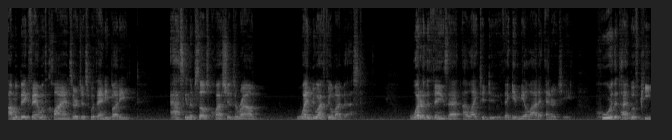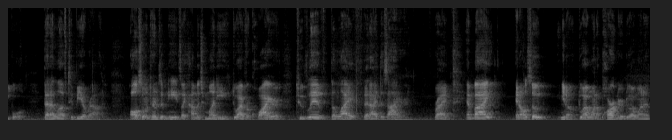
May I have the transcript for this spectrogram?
I'm a big fan with clients or just with anybody asking themselves questions around when do I feel my best? What are the things that I like to do that give me a lot of energy? Who are the type of people that I love to be around? Also, in terms of needs, like how much money do I require to live the life that I desire, right? And by, and also, you know, do I want a partner? Do I want to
